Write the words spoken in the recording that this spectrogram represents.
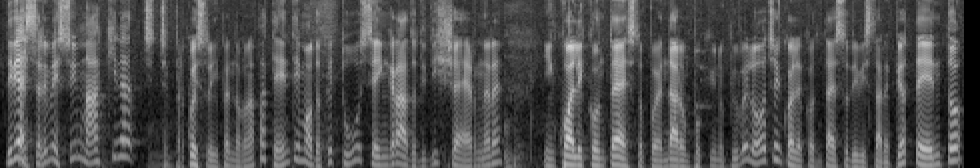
devi essere messo in macchina cioè, per questo devi prendere una patente in modo che tu sia in grado di discernere in quale contesto puoi andare un pochino più veloce in quale contesto devi stare più attento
